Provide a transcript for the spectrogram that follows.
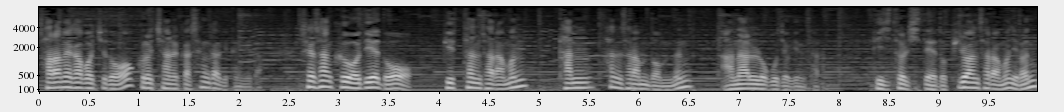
사람의 값어치도 그렇지 않을까 생각이 듭니다. 세상 그 어디에도 비슷한 사람은 단 한 사람도 없는 아날로그적인 사람. 디지털 시대에도 필요한 사람은 이런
